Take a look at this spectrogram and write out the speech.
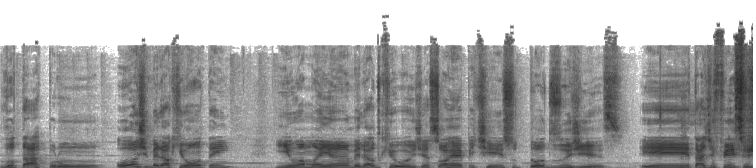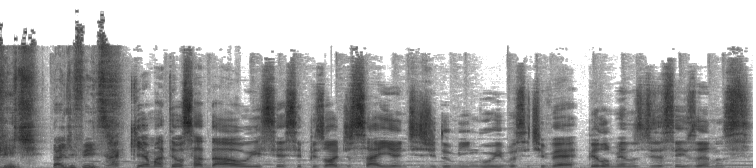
lutar por um hoje melhor que ontem e um amanhã melhor do que hoje. É só repetir isso todos os dias. E tá difícil, gente. Tá difícil. Aqui é Matheus Sadal e se esse episódio sair antes de domingo e você tiver pelo menos 16 anos,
